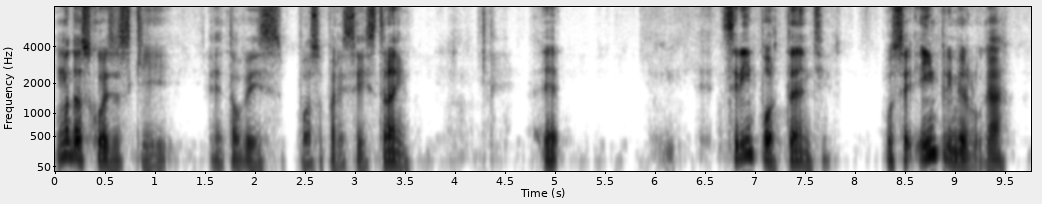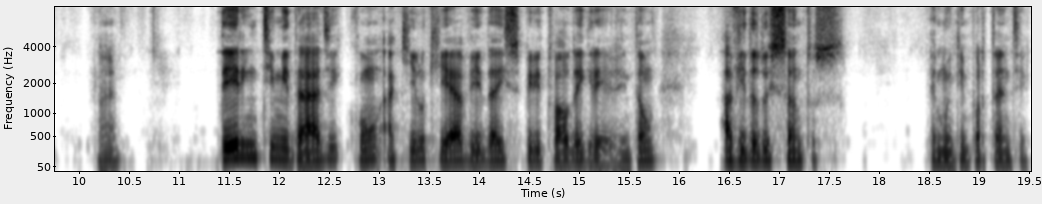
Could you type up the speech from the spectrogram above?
uma das coisas que é, talvez possa parecer estranho é seria importante você, em primeiro lugar, né, ter intimidade com aquilo que é a vida espiritual da igreja. Então, a vida dos santos é muito importante.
